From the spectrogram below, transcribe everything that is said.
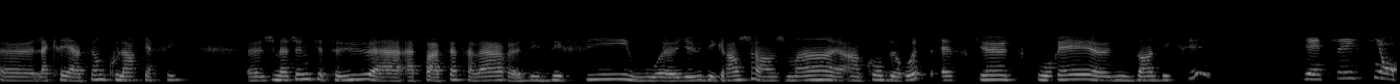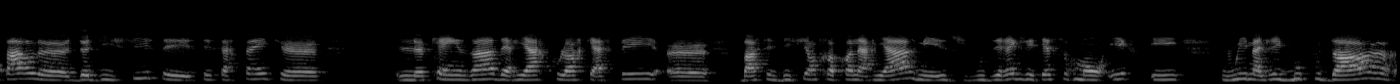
euh, la création de Couleur Café, euh, j'imagine que tu as eu à, passer à travers euh, des défis où il y a eu des grands changements en cours de route. Est-ce que tu pourrais nous en décrire? Bien, tu sais, si on parle de défis, c'est certain que le 15 ans derrière Couleur Café, bah, c'est le défi entrepreneurial, mais je vous dirais que j'étais sur mon X et oui, malgré beaucoup d'heures,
